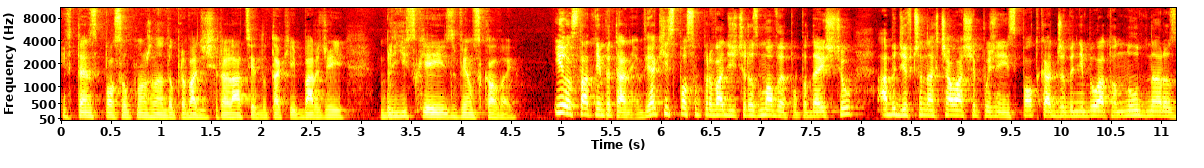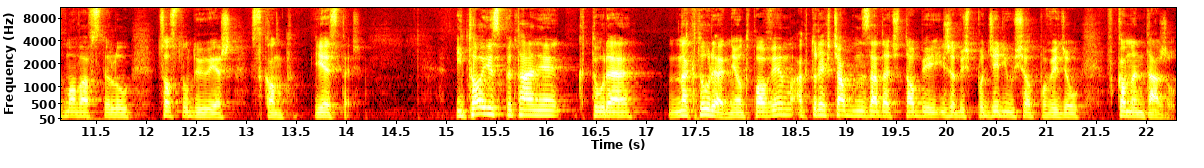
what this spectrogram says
i w ten sposób można doprowadzić relację do takiej bardziej bliskiej, związkowej. I ostatnie pytanie. W jaki sposób prowadzić rozmowę po podejściu, aby dziewczyna chciała się później spotkać, żeby nie była to nudna rozmowa w stylu co studiujesz, skąd jesteś? I to jest pytanie, które, na które nie odpowiem, a które chciałbym zadać Tobie i żebyś podzielił się odpowiedzią w komentarzu.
